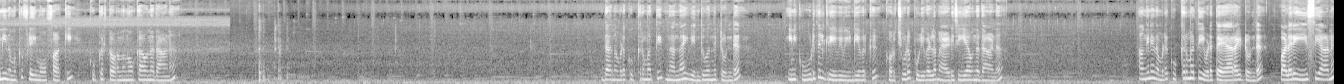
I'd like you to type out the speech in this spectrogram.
ഇനി നമുക്ക് ഫ്ലെയിം ഓഫാക്കി കുക്കർ തുറന്നു നോക്കാവുന്നതാണ്. ഇതാ നമ്മുടെ കുക്കർ മത്തി നന്നായി വെന്തു വന്നിട്ടുണ്ട്. ഇനി കൂടുതൽ ഗ്രേവി വേണ്ടിയവർക്ക് കുറച്ചുകൂടെ പുളിവെള്ളം ആഡ് ചെയ്യാവുന്നതാണ്. അങ്ങനെ നമ്മുടെ കുക്കർ മത്തി ഇവിടെ തയ്യാറായിട്ടുണ്ട്. വളരെ ഈസിയാണ്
